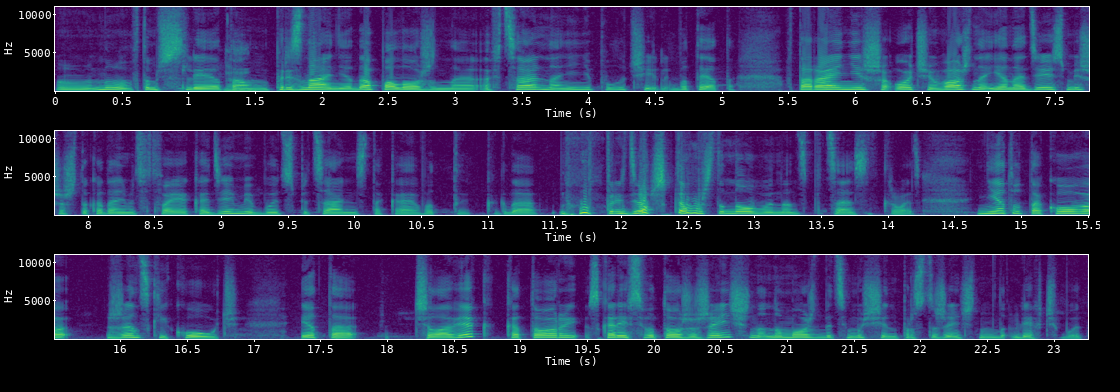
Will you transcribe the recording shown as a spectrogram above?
ну, в том числе да. там признание, да, положенное официально, они не получили. Вот это. Вторая ниша очень важная. Я надеюсь, Миша, что когда-нибудь в твоей академии будет специальность такая. Вот ты, когда придешь к тому, что новую надо специальность открывать. Нету такого женский коуч. Это человек, который, скорее всего, тоже женщина, но может быть и мужчина, просто женщинам легче будет.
